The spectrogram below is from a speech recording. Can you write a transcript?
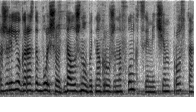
жилье гораздо больше должно быть нагружено функциями, чем просто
